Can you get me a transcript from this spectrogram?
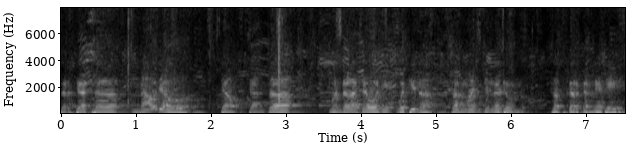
तर त्याचं नाव द्यावं. त्या त्यांचं मंडळाच्या वनी वतीनं सन्मान चिन्ह देऊन सत्कार करण्यात येईल.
